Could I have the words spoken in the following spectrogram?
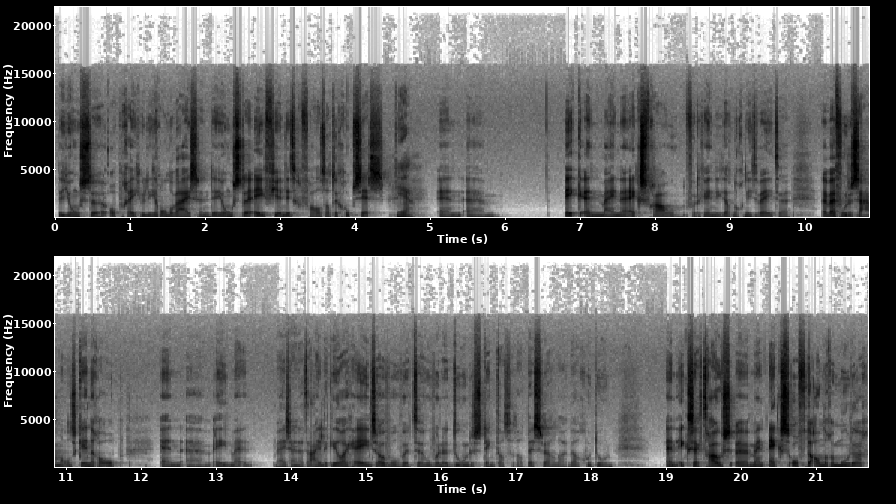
De jongste op regulier onderwijs. En de jongste, Eefje in dit geval, zat in groep 6. Ja. En ehm, ik en mijn eh, ex-vrouw, voor degenen die dat nog niet weten, en wij voeden samen onze kinderen op. En ehm, wij- zijn het eigenlijk heel erg eens over hoe we het, eh, hoe we het doen. Dus ik denk dat we dat best wel, eh, wel goed doen. En ik zeg trouwens eh, mijn ex of de andere moeder,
